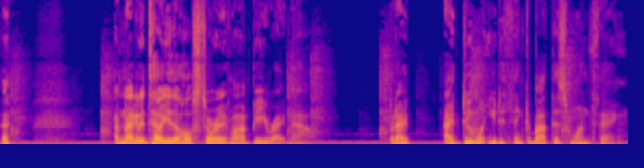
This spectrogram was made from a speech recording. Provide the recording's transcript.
I'm not going to tell you the whole story of Aunt B right now, but I, I do want you to think about this one thing.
